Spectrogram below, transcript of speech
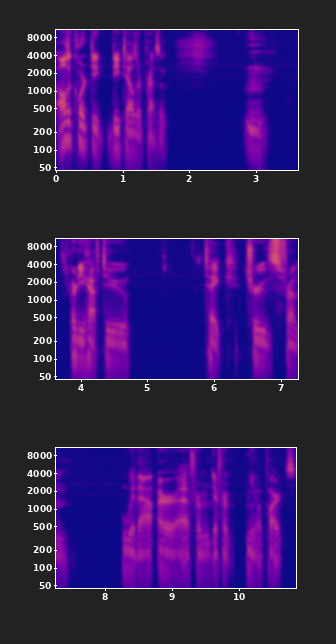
all the court de- details are present, Mm. Or do you have to take truths from without or uh, from different you know parts?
